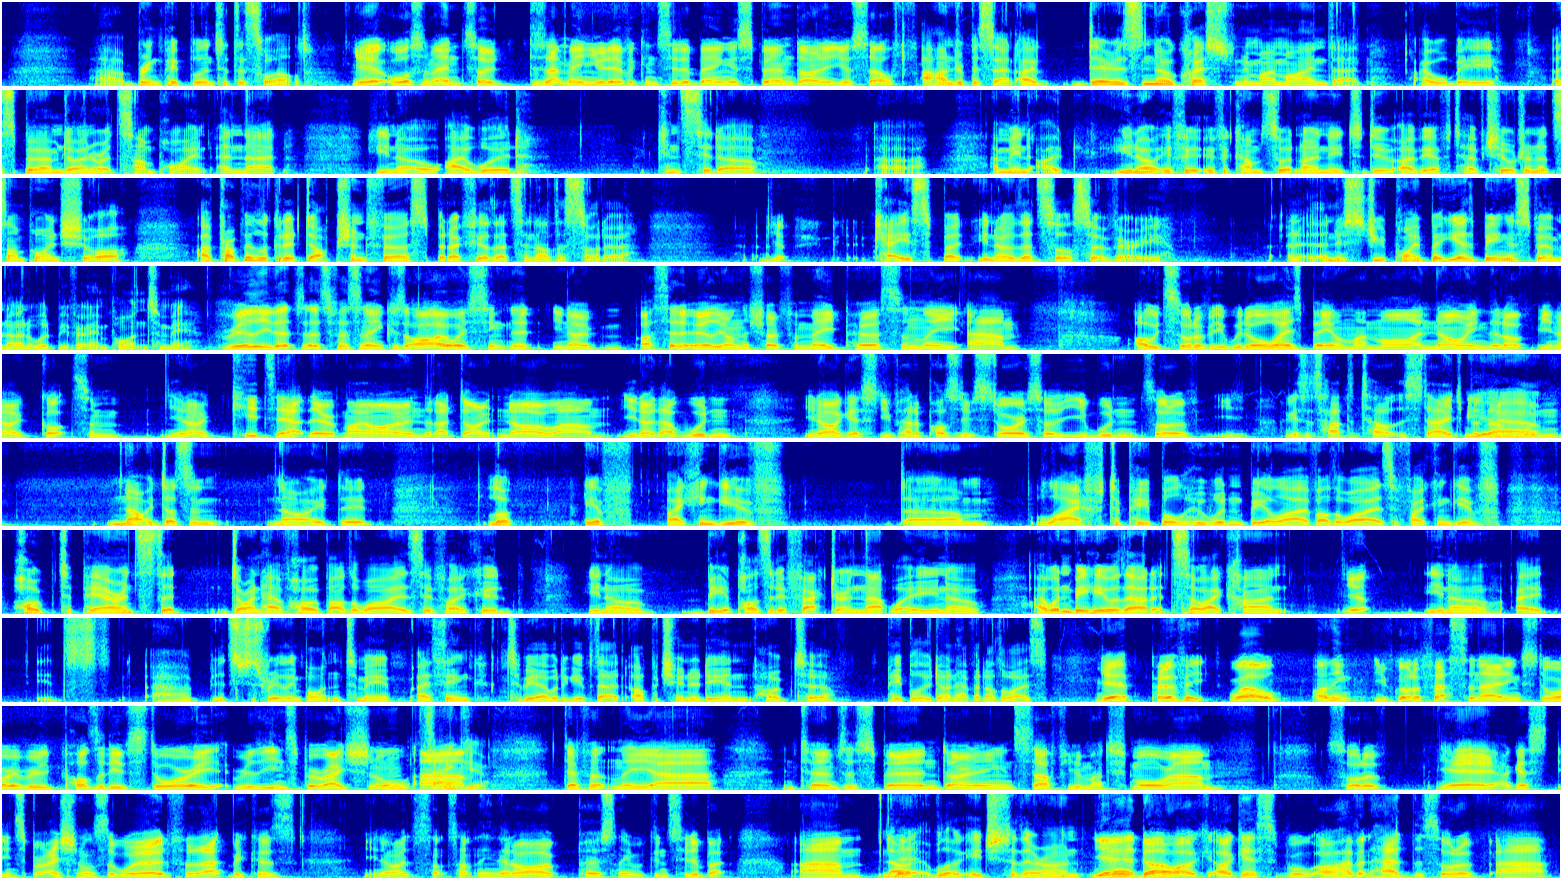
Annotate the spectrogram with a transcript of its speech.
uh, bring people into this world Yeah, awesome. And so, does that mean you'd ever consider being a sperm donor yourself? A hundred percent. I there is no question in my mind that I will be a sperm donor at some point, and that you know I would consider. Uh, I mean, I you know if it, if it comes to it, and I need to do IVF to have children at some point, sure. I'd probably look at adoption first, but I feel that's another sort of Yep. case. But you know, that's also very an, an astute point. But yeah, being a sperm donor would be very important to me. Really, that's that's fascinating because I always think that you know I said it earlier on the show. For me personally, um, I would sort of it would always be on my mind knowing that I've you know got some you know kids out there of my own that I don't know. Um, you know that wouldn't. You know, I guess you've had a positive story, so you wouldn't sort of. You, I guess it's hard to tell at this stage, but that wouldn't. No, it doesn't. No, it, it look if I can give um, life to people who wouldn't be alive otherwise, if I can give hope to parents that don't have hope otherwise, if I could, you know, be a positive factor in that way, you know, I wouldn't be here without it. So I can't. Yep. You know, I it's uh, it's just really important to me. I think to be able to give that opportunity and hope to people who don't have it otherwise. Yeah, perfect. Well, I think you've got a fascinating story, really positive story, really inspirational. Thank you. Definitely, uh, in terms of sperm donating and stuff, you're much more um, sort of, yeah, I guess inspirational is the word for that because, you know, it's not something that I personally would consider, but. Um, No, yeah, look, each to their own. yeah, no, I, I guess well, I haven't had the sort of, uh,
